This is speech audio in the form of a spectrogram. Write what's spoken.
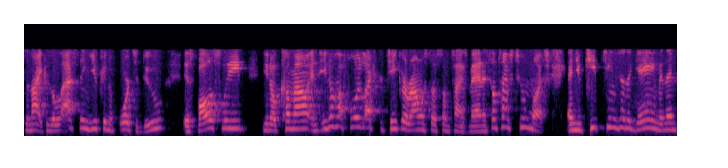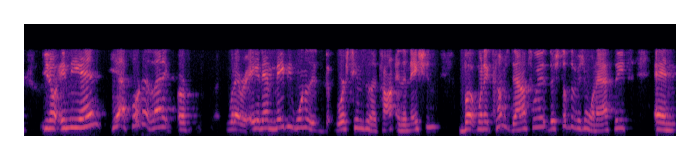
tonight, because the last thing you can afford to do is fall asleep. You know, come out and you know how Floyd likes to tinker around with stuff sometimes, man, and sometimes too much. And you keep teams in the game, and then you know, in the end, yeah, Florida Atlantic or whatever A&M may be one of the worst teams in the in the nation, but when it comes down to it, they're still Division One athletes, and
